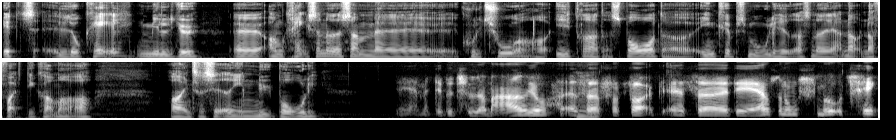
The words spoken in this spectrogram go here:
et lokal miljø øh, omkring sådan noget som øh, kultur og idræt og sport og indkøbsmuligheder og sådan noget der, når, når folk de kommer og, og er interesseret i en ny bolig? Men det betyder meget jo, altså mm. for folk. Altså, det er jo sådan nogle små ting,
